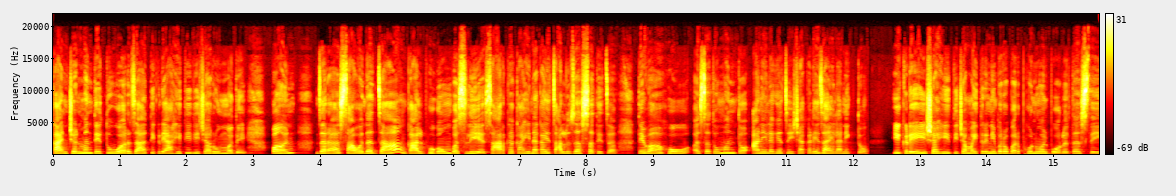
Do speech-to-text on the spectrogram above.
कांचन म्हणते तू वर जा तिकडे आहे ती तिच्या रूममध्ये पण जरा सावधच जा गाल फुगवून बसली आहे सारखं काही ना काही चालूच असतं तिचं. तेव्हा हो असं तो म्हणतो आणि लगेच ईशाकडे जायला निघतो. इकडे ईशा ही तिच्या मैत्रिणीबरोबर फोनवर बोलत असते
